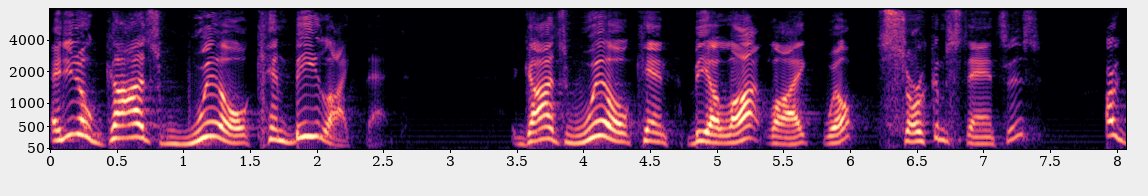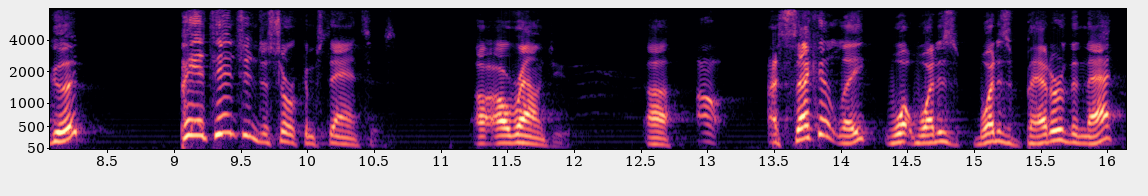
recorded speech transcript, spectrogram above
And you know, God's will can be like that. God's will can be a lot like, well, circumstances are good. Pay attention to circumstances uh, around you. Uh, uh, secondly, what, what, is, what is better than that?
